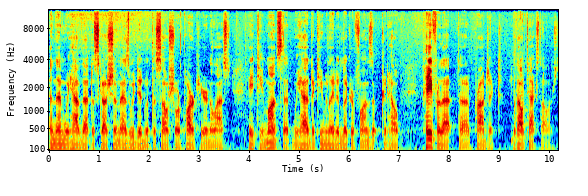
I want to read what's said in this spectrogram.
And then we have that discussion, as we did with the South Shore Park here in the last 18 months, that we had accumulated liquor funds that could help pay for that uh, project without tax dollars.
